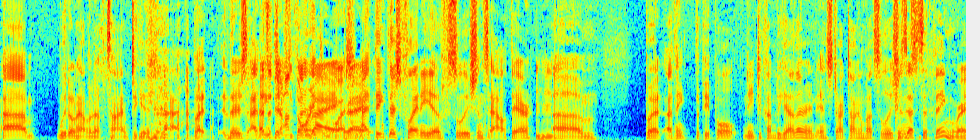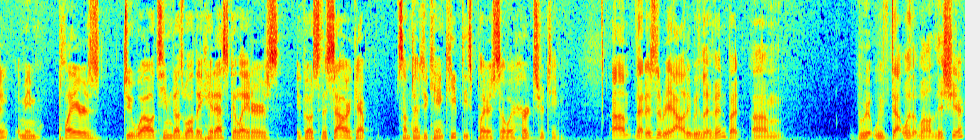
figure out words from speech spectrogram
Um, we don't have enough time to get into that, but there's. I That's think a John Thorrington Right, question. right. I think there's plenty of solutions out there. Mm-hmm. Um, but I think the people need to come together and, and start talking about solutions. Because that's the thing, right? I mean, players do well, a team does well, they hit escalators, it goes to the salary cap. Sometimes you can't keep these players, so it hurts your team. Um, that is the reality we live in, but um, we, we've dealt with it well this year.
